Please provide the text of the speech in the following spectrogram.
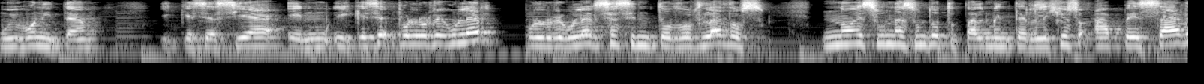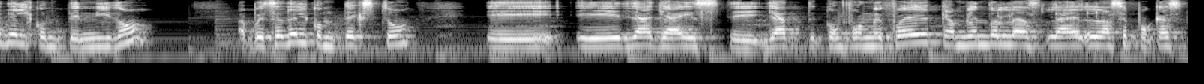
muy bonita y que se hacía en, y que se, por lo regular, por lo regular se hace en todos lados. No es un asunto totalmente religioso, a pesar del contenido a pesar del contexto, eh, ya, este, ya conforme fue cambiando las, las épocas,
